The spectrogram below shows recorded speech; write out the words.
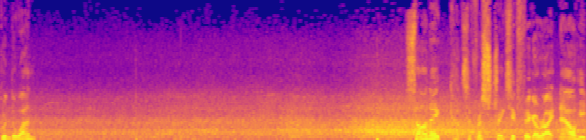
Gundogan. Sane cuts a frustrated figure right now. He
